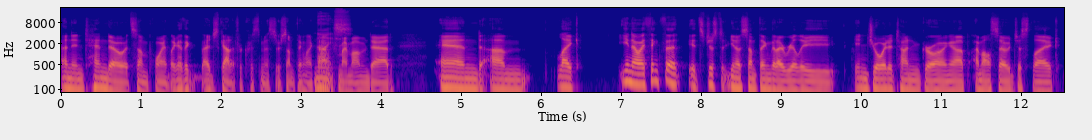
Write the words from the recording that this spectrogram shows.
a Nintendo at some point. Like I think I just got it for Christmas or something like that Nice. for my mom and dad. And um like you know, I think that it's just you know something that I really enjoyed a ton growing up. I'm also just like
